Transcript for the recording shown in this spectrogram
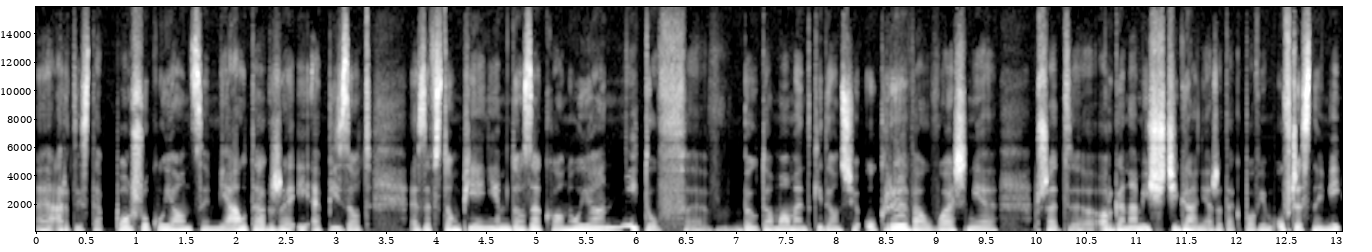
artysta poszukujący, miał także i epizod ze wstąpieniem do zakonu Joannitów. Był to moment, kiedy on się ukrywał właśnie przed organami ścigania, że tak powiem, ówczesnymi.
